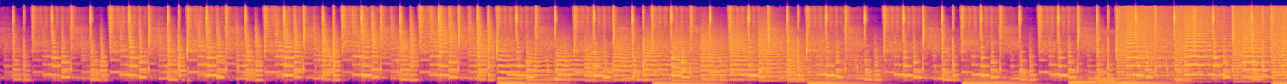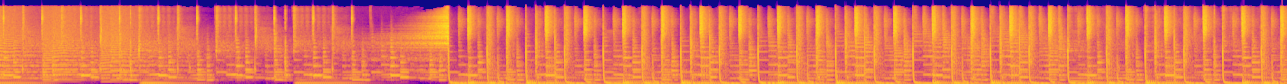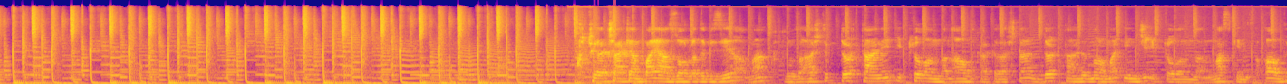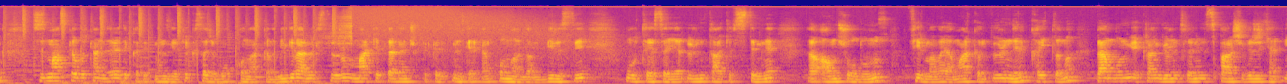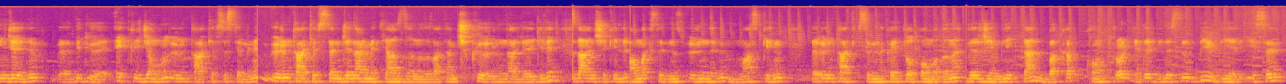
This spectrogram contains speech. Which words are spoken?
Açarken bayağı zorladı bizi ama kutumuzu açtık. 4 tane ipli olanından aldık arkadaşlar. 4 tane de normal ince ipli olanından maskemizi aldık. Siz maske alırken nereye dikkat etmeniz gerekiyor? Kısaca bu konu hakkında bilgi vermek istiyorum. Marketlerden çok dikkat etmeniz gereken konulardan birisi UTS yani ürün takip sistemini e, almış olduğunuz firma veya markanın ürünleri kayıtlı Ben bunun ekran görüntülerini siparişi verirken inceledim. E, videoya ekleyeceğim onu ürün takip sistemini. Ürün takip sistemi Cenermet yazdığınızda zaten çıkıyor ürünlerle ilgili. Siz de aynı şekilde almak istediğiniz ürünlerin maskenin e, ürün takip sistemine kayıtlı olup olmadığını vereceğim linkten bakıp kontrol edebilirsiniz. Bir diğeri ise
